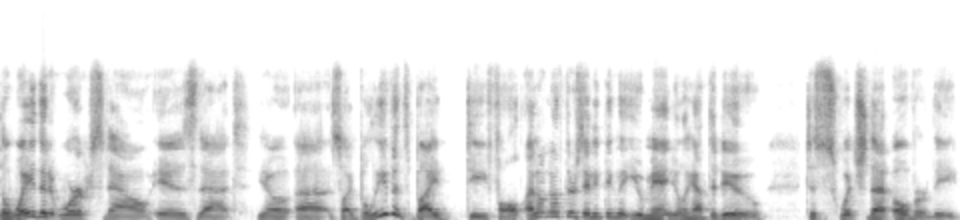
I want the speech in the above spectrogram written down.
the way that it works now is that you know, uh, so I believe it's by default. I don't know if there's anything that you manually have to do to switch that over. The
